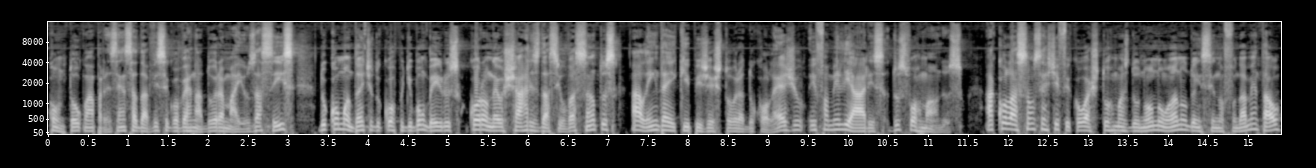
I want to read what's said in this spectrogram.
contou com a presença da vice-governadora Maíus Assis, do comandante do Corpo de Bombeiros, Coronel Charles da Silva Santos, além da equipe gestora do colégio e familiares dos formandos. A colação certificou as turmas do nono ano do ensino fundamental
